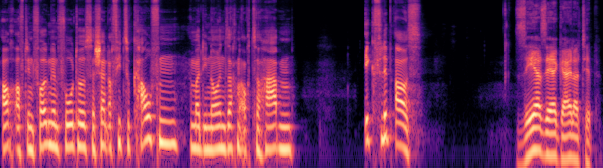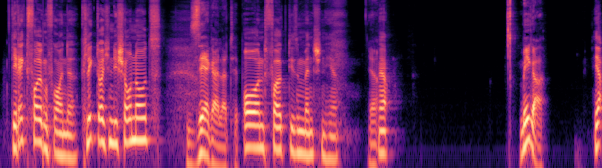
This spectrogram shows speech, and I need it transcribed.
auch auf den folgenden Fotos, da scheint auch viel zu kaufen, immer die neuen Sachen auch zu haben. Ich flipp aus. Sehr, sehr geiler Tipp. Direkt folgen, Freunde. Klickt euch in die Show Notes Sehr geiler Tipp. und folgt diesem Menschen hier. Ja. Ja. Mega. Ja.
